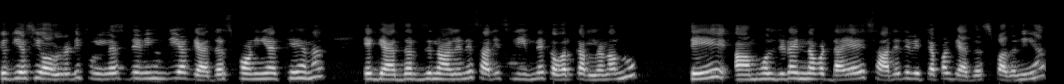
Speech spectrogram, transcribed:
ਕਿਉਂਕਿ ਅਸੀਂ ਆਲਰੇਡੀ ਫੁੱਲਨੈਸ ਦੇਣੀ ਹੁੰਦੀ ਆ ਗੈਦਰਸ ਪਾਉਣੀਆਂ ਇੱਥੇ, ਹਨਾ? ਇਹ ਗੈਦਰਸ ਦੇ ਨਾਲ ਇਹਨੇ ਸਾਰੀ ਸਲੀਵ ਨੇ ਕਵਰ ਕਰ ਲੈਣਾ ਉਹਨੂੰ। ਤੇ ਆਰਮ ਹੋਲ ਜਿਹੜਾ ਇੰਨਾ ਵੱਡਾ ਆ, ਇਹ ਸਾਰੇ ਦੇ ਵਿੱਚ ਆਪਾਂ ਗੈਦਰਸ ਪਾ ਦੇਣੀ ਆ।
